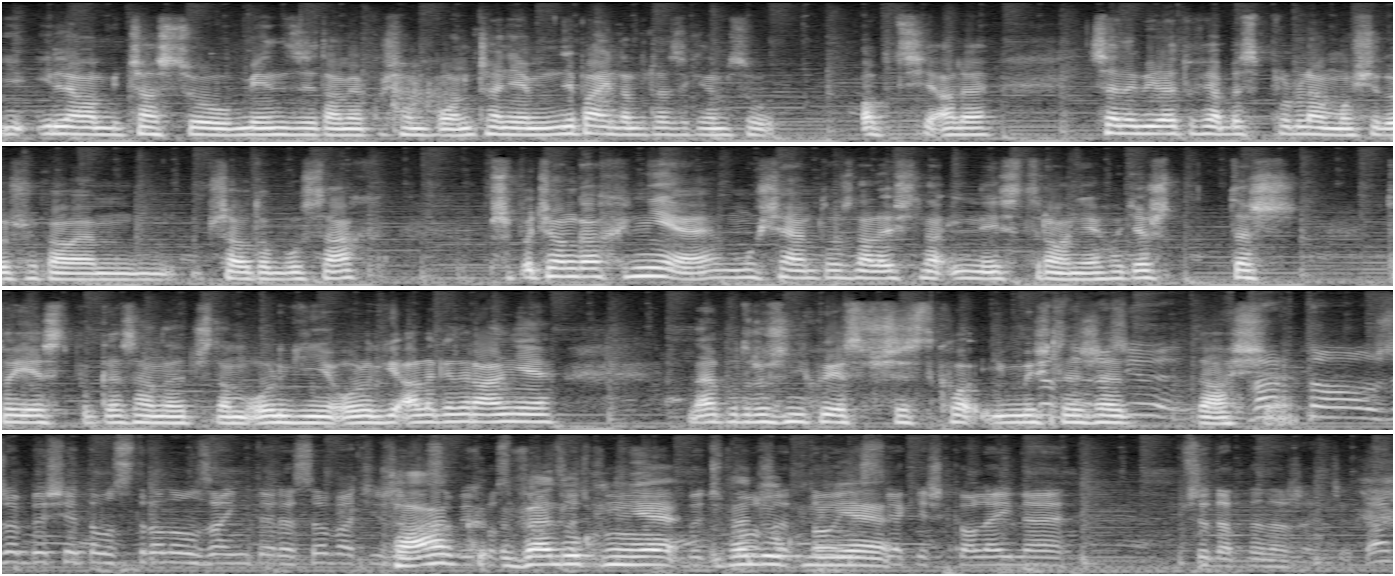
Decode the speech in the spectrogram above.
i ile ma być czasu między tam jakimś tam połączeniem. Nie pamiętam teraz jakie tam są opcje, ale ceny biletów ja bez problemu się doszukałem przy autobusach. Przy pociągach nie, musiałem to znaleźć na innej stronie, chociaż też to jest pokazane, czy tam ulgi, nie ulgi, ale generalnie na podróżniku jest wszystko i myślę, że da się. Warto, żeby się tą stroną zainteresować i żeby Tak, sobie według mnie- być według może to mnie- jest jakieś kolejne przydatne narzędzie, tak?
